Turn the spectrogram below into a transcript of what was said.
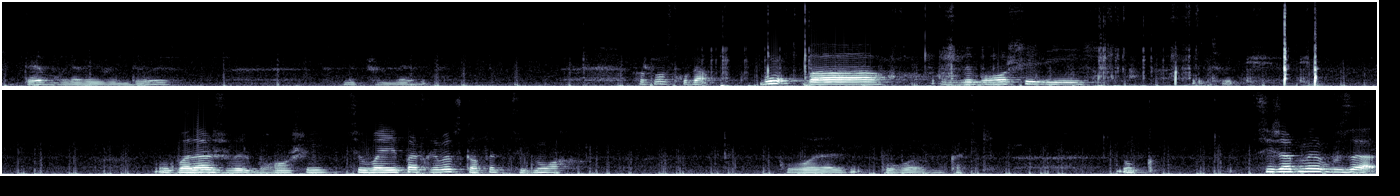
Je t'aime, regardez Windows. Ce n'est plus le même. C'est trop bien. Bon, bah, je vais brancher les, trucs. Donc voilà, je vais le brancher. Si vous voyez pas très bien, parce qu'en fait, c'est noir pour, euh, pour euh, mon casque. Donc, si jamais vous a,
